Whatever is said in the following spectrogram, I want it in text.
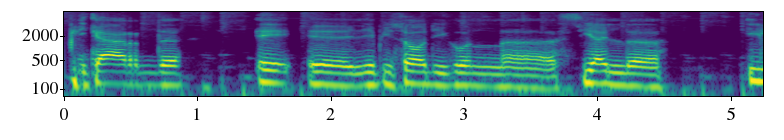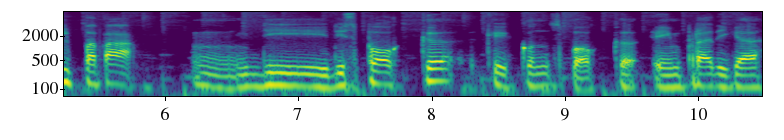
Picard e eh, gli episodi con eh, sia il, il papà mm, di, di Spock che con Spock e in pratica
